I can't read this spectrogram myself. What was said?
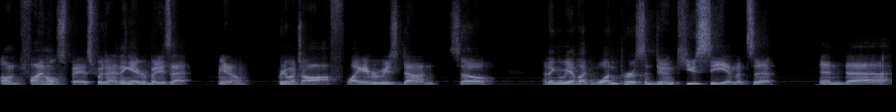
on final space, which I think everybody's at, you know, pretty much off. Like everybody's done. So I think we have like one person doing QC and that's it. And uh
